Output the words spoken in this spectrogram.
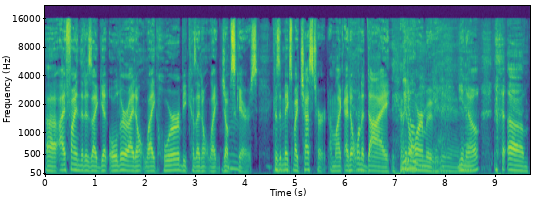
Uh, I find that as I get older, I don't like horror because I don't like jump scares because it makes my chest hurt. I'm like, I don't want to die in a don't- horror movie, you know? um,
